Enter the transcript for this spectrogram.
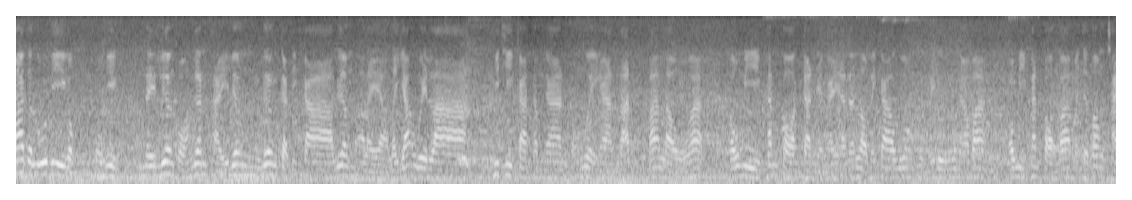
น่าจะรู้ดีกับผมอีกในเรื่องของเงื่อนไขเรื่องเรื่องกติกาเรื่องอะไรอะระยะเวลาวิธีการทำงานของหน่วยงานรัฐบ้านเราว่าเขามีขั้นตอนกันยังไงอันนั้นเราไม่ก้าวล่วงผมไม่รู้นะว่าเขามีขั้นตอนว่ามันจะต้องใช้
